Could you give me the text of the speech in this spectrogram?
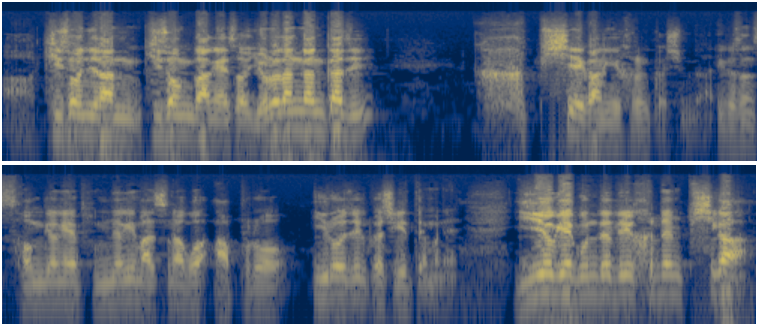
아, 기손이란 기손강에서 요르단강까지 그 피의 강이 흐를 것입니다. 이것은 성경에 분명히 말씀하고 앞으로 이루어질 것이기 때문에 이역의 군대들이 흐른 피가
